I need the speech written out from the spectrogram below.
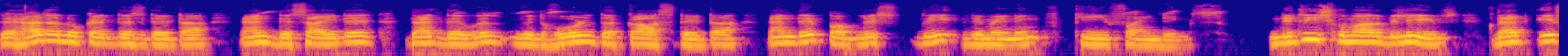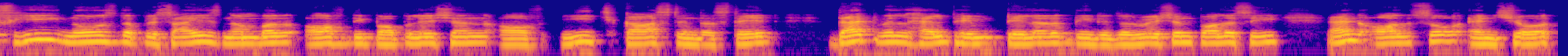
they had a look at this data and decided that they will withhold the caste data and they published the remaining key findings. Nitish Kumar believes that if he knows the precise number of the population of each caste in the state, that will help him tailor the reservation policy and also ensure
